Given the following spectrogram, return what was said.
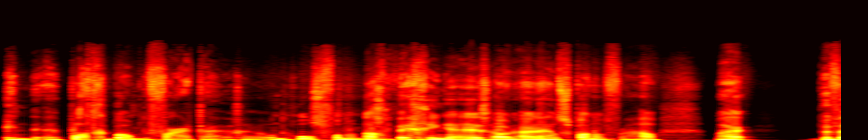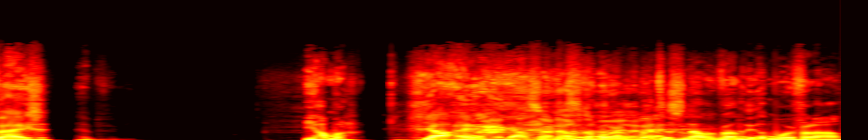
in eh, platgeboomde vaartuigen... om de hols van de nacht weggingen en zo. Nou, een heel spannend verhaal. Maar bewijzen hebben we niet. Jammer. Ja, hè? Dat zou nou? Het is namelijk wel een heel mooi verhaal.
